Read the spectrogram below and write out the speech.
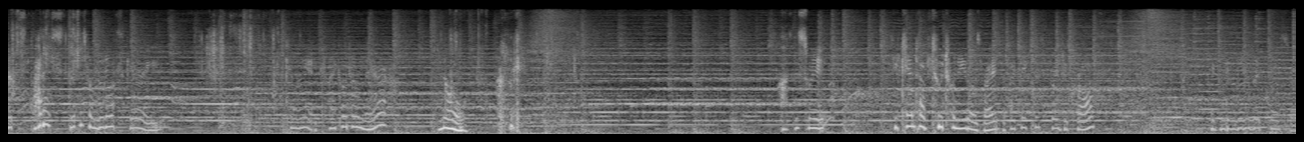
That's that is that is a little scary. Can I can I go down there? No. Ah, this way. You can't have two tornadoes, right? If I take this bridge across, we can get a little bit closer.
